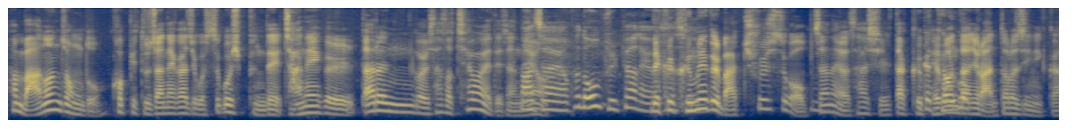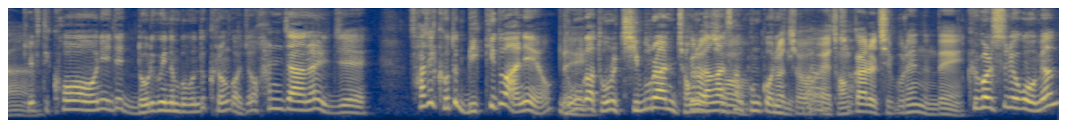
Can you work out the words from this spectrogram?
한 만 원 정도 커피 두 잔 해가지고 쓰고 싶은데 잔액을 다른 걸 사서 채워야 되잖아요. 맞아요. 그거 너무 불편해요. 근데 그 사실. 그 금액을 맞출 수가 없잖아요. 사실 딱그 그러니까 100원 단위로 안 떨어지니까. 기프티콘이 이제 노리고 있는 부분도 그런 거죠. 한 잔을 이제 사실 그것도 믿기도 아니에요. 네. 누군가 돈을 지불한 정당한 그렇죠. 상품권이니까. 그렇죠. 네, 정가를 지불했는데 그걸 쓰려고 오면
